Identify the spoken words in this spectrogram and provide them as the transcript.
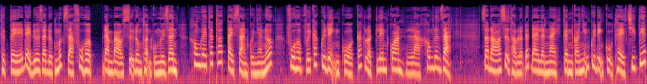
thực tế để đưa ra được mức giá phù hợp, đảm bảo sự đồng thuận của người dân, không gây thất thoát tài sản của nhà nước, phù hợp với các quy định của các luật liên quan là không đơn giản. Do đó, dự thảo luật đất đai lần này cần có những quy định cụ thể chi tiết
